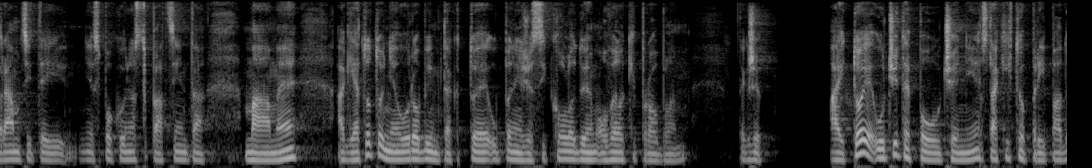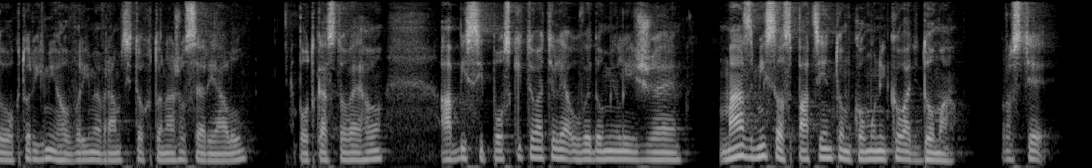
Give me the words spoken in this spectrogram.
v rámci tej nespokojnosti pacienta máme. Ak ja toto neurobím, tak to je úplne, že si koledujem o veľký problém. Takže aj to je určité poučenie z takýchto prípadov, o ktorých my hovoríme v rámci tohto nášho seriálu podcastového, aby si poskytovateľia uvedomili, že má zmysel s pacientom komunikovať doma. Proste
